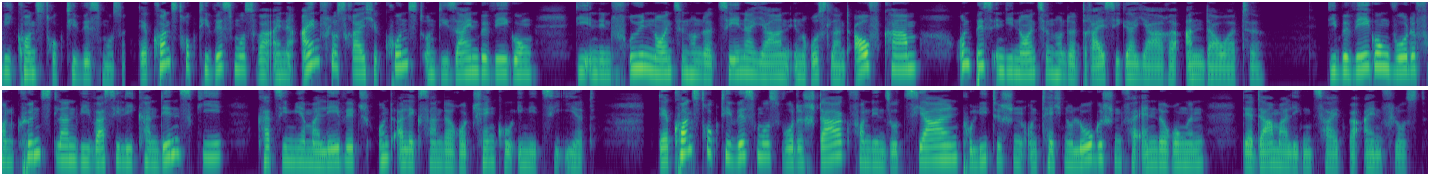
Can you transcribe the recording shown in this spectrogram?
wie Konstruktivismus. Der Konstruktivismus war eine einflussreiche Kunst- und Designbewegung, die in den frühen 1910er Jahren in Russland aufkam und bis in die 1930er Jahre andauerte. Die Bewegung wurde von Künstlern wie Wassily Kandinsky, Kazimir Malevich und Alexander Rodchenko initiiert. Der Konstruktivismus wurde stark von den sozialen, politischen und technologischen Veränderungen der damaligen Zeit beeinflusst.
